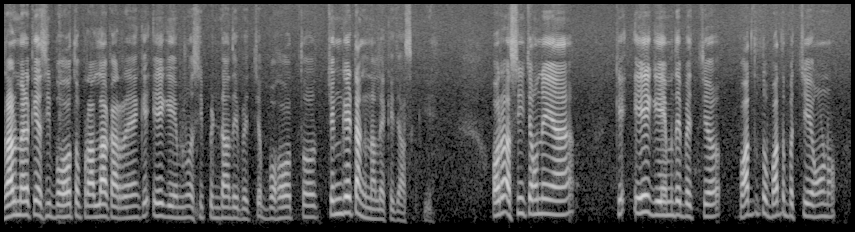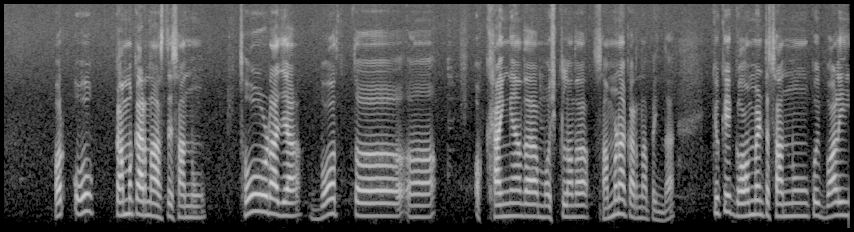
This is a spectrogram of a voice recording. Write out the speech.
ਰਲ ਮਿਲ ਕੇ ਅਸੀਂ ਬਹੁਤ ਉਪਰਾਲਾ ਕਰ ਰਹੇ ਹਾਂ ਕਿ ਇਹ ਗੇਮ ਨੂੰ ਅਸੀਂ ਪਿੰਡਾਂ ਦੇ ਵਿੱਚ ਬਹੁਤ ਚੰਗੇ ਢੰਗ ਨਾਲ ਲੈ ਕੇ ਜਾ ਸਕੀਏ। ਔਰ ਅਸੀਂ ਚਾਹੁੰਦੇ ਆ ਕਿ ਇਹ ਗੇਮ ਦੇ ਵਿੱਚ ਵੱਧ ਤੋਂ ਵੱਧ ਬੱਚੇ ਆਉਣ ਔਰ ਉਹ ਕੰਮ ਕਰਨ ਵਾਸਤੇ ਸਾਨੂੰ ਥੋੜਾ ਜਿਹਾ ਬਹੁਤ ਔਖਾਈਆਂ ਦਾ, ਮੁਸ਼ਕਲਾਂ ਦਾ ਸਾਹਮਣਾ ਕਰਨਾ ਪੈਂਦਾ। ਕਿਉਂਕਿ ਗਵਰਨਮੈਂਟ ਸਾਨੂੰ ਕੋਈ ਬਾਹਲੀ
